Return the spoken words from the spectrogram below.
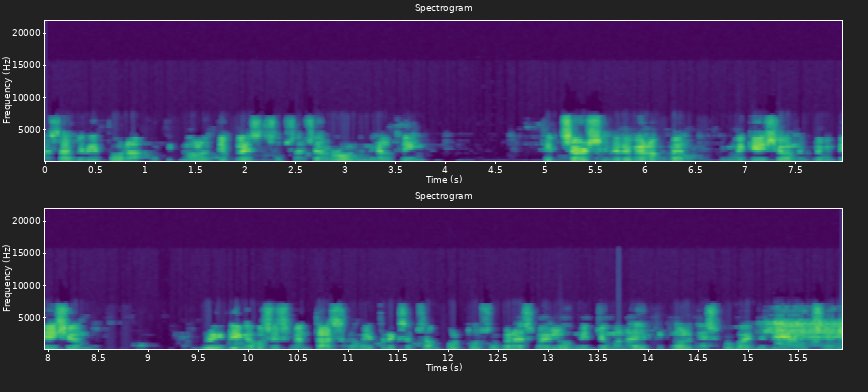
Nasabi rito na ang technology plays a substantial role in helping teachers in the development, communication, implementation, grading of assessment task. A matrix of sample tools organized by low, medium, and high technologies provided in Annex B.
